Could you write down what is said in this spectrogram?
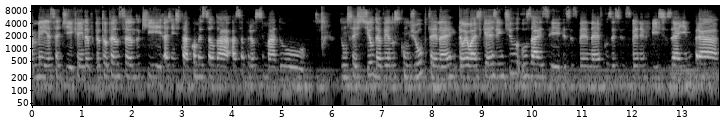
Amei essa dica. Ainda eu tô pensando que a gente está começando a, a, se aproximar do, de um sextil da Vênus com Júpiter, né? Então eu acho que é a gente usar esse, esses benéficos, esses benefícios aí para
